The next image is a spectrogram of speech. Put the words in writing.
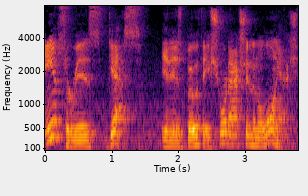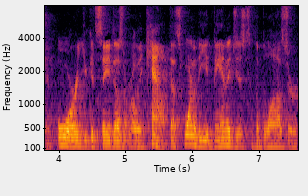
answer is yes it is both a short action and a long action, or you could say it doesn't really count. That's one of the advantages to the Blaser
